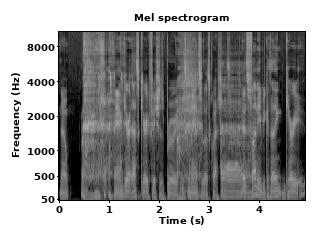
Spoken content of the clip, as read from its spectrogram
Nope. Man, Gary, that's Gary Fish's brewery. He's going to answer those questions. it's funny because I think Gary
